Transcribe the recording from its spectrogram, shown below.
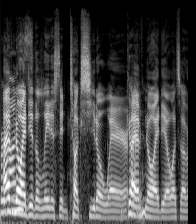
and I have no idea the latest in tuxedo wear. Have no idea whatsoever.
